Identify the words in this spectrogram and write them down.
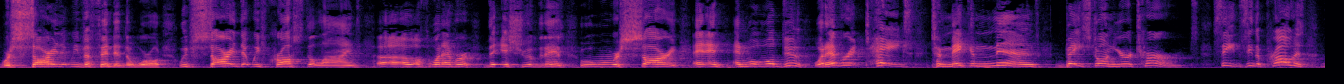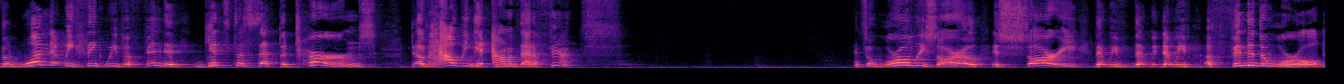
We're sorry that we've offended the world. We're sorry that we've crossed the lines uh, of whatever the issue of the day is. We're sorry. And, and, and we'll, we'll do whatever it takes to make amends based on your terms. See, see, the problem is the one that we think we've offended gets to set the terms of how we get out of that offense. And so worldly sorrow is sorry that we've, that, we, that we've offended the world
